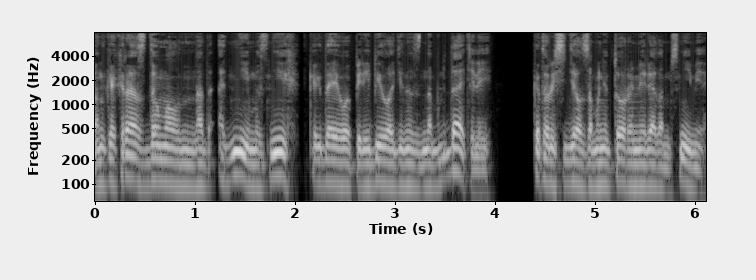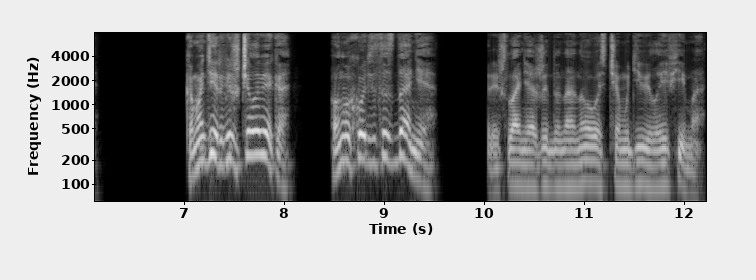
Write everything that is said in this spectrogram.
Он как раз думал над одним из них, когда его перебил один из наблюдателей, который сидел за мониторами рядом с ними. «Командир, вижу человека! Он выходит из здания!» Пришла неожиданная новость, чем удивила Ефима.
